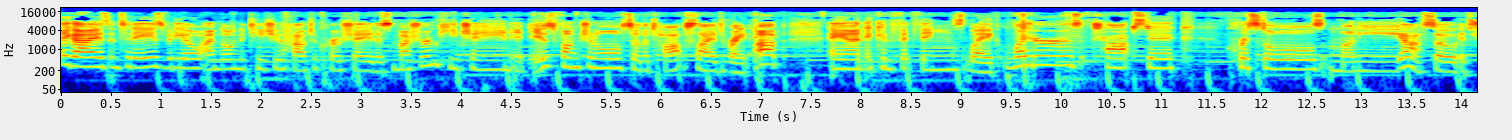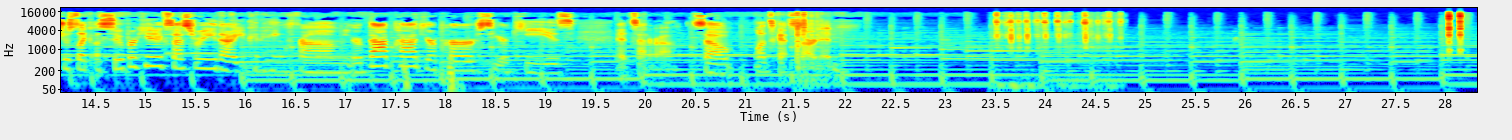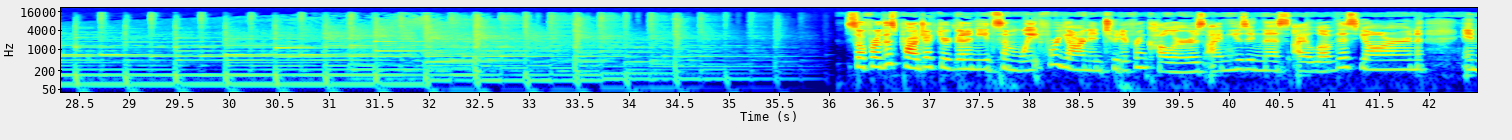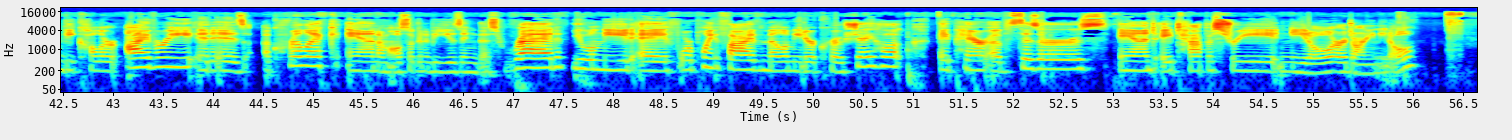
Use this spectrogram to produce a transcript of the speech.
Hey guys, in today's video, I'm going to teach you how to crochet this mushroom keychain. It is functional, so the top slides right up and it can fit things like lighters, chapstick, crystals, money. Yeah, so it's just like a super cute accessory that you can hang from your backpack, your purse, your keys, etc. So let's get started. So for this project, you're to need some weight four yarn in two different colors. I'm using this, I love this yarn in the color Ivory. It is acrylic and I'm also to be using this red. You will need a 4.5 millimeter crochet hook, a pair of scissors, and a tapestry needle or a darning needle.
